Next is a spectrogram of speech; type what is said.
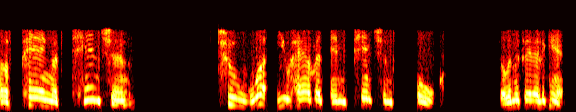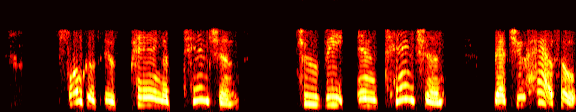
of paying attention to what you have an intention for. So let me say that again focus is paying attention to the intention that you have. So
